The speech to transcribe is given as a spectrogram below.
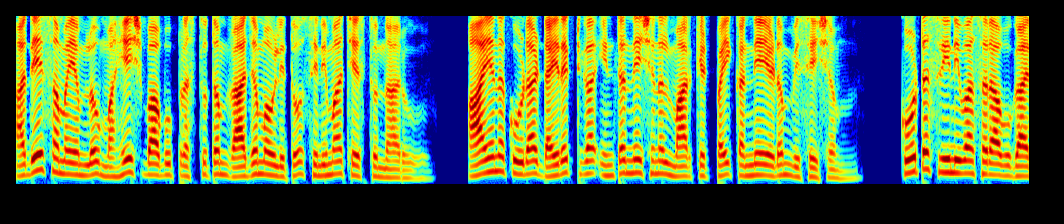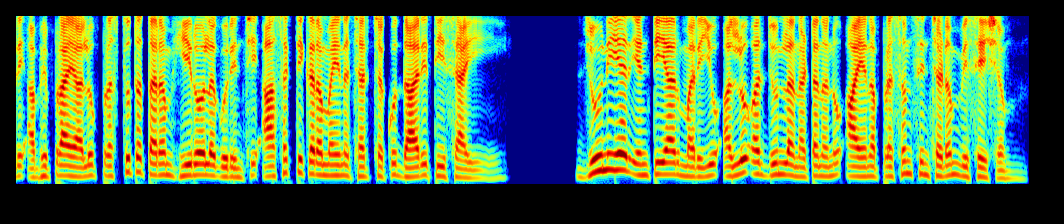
అదే సమయంలో మహేష్ బాబు ప్రస్తుతం రాజమౌళితో సినిమా చేస్తున్నారు. ఆయన కూడా డైరెక్ట్గా ఇంటర్నేషనల్ మార్కెట్పై కన్నేయడం విశేషం. కోట శ్రీనివాసరావు గారి అభిప్రాయాలు ప్రస్తుత తరం హీరోల గురించి ఆసక్తికరమైన చర్చకు దారి తీశాయి. జూనియర్ ఎన్టీఆర్ మరియు అల్లు అర్జున్ల నటనను ఆయన ప్రశంసించడం విశేషం.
